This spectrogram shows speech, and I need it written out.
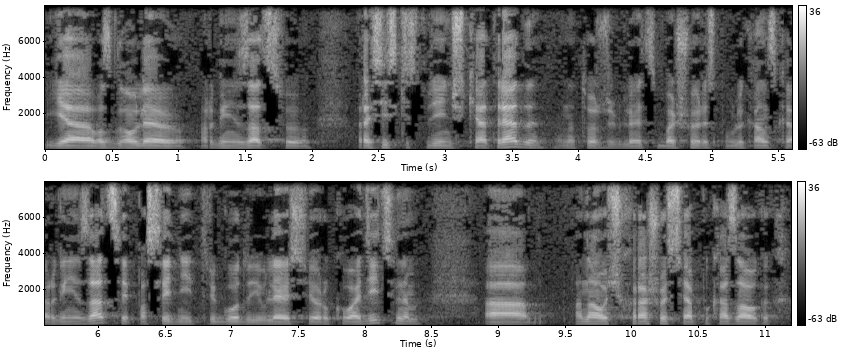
я возглавляю организацию «Российские студенческие отряды». Она тоже является большой республиканской организацией. Последние три года являюсь ее руководителем. А, она очень хорошо себя показала как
